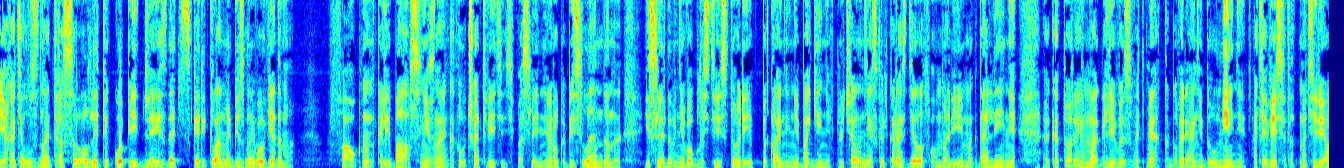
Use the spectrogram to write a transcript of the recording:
Я хотел узнать, рассылал ли ты копии для издательской рекламы без моего ведома?» Фаукман колебался, не зная, как лучше ответить. Последняя рукопись Лэндона, исследование в области истории поклонения богини, включала несколько разделов о Марии Магдалине, э, которые могли вызвать, мягко говоря, недоумение, хотя весь этот материал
